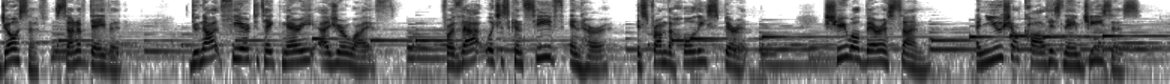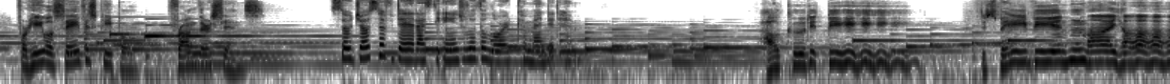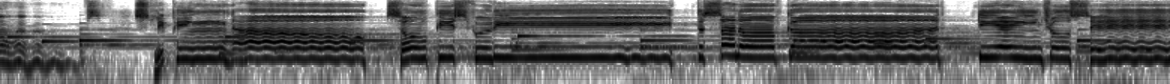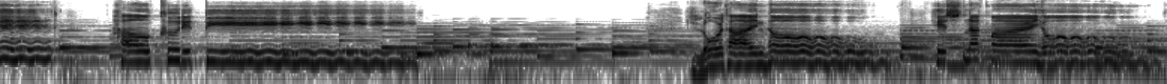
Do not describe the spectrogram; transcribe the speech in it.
Joseph, son of David, do not fear to take Mary as your wife, for that which is conceived in her is from the Holy Spirit. She will bear a son, and you shall call his name Jesus, for he will save his people from their sins. So Joseph did as the angel of the Lord commanded him. How could it be? This baby in my arms, sleeping now so peacefully. The Son of God, the angel said, How could it be? Lord, I know it's not my own,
